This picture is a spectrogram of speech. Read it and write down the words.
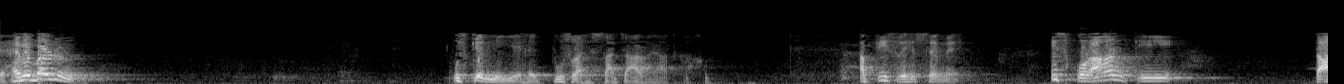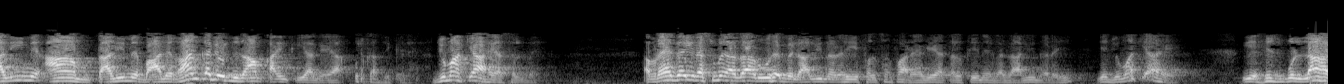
ہیوی برڈن اس کے لیے یہ ہے دوسرا حصہ، چار آیات کا۔ اب تیسرے حصے میں اس قرآن کی تعلیم عام، تعلیم بالغان کا جو نظام قائم کیا گیا، اس کا ذکر ہے۔ جمعہ کیا ہے اصل میں؟ اب رہ گئی رسم ادا روح بلالی نہ رہی، فلسفہ رہ گیا، تلقین غزالی نہ رہی۔ یہ جمعہ کیا ہے؟ یہ حزب اللہ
